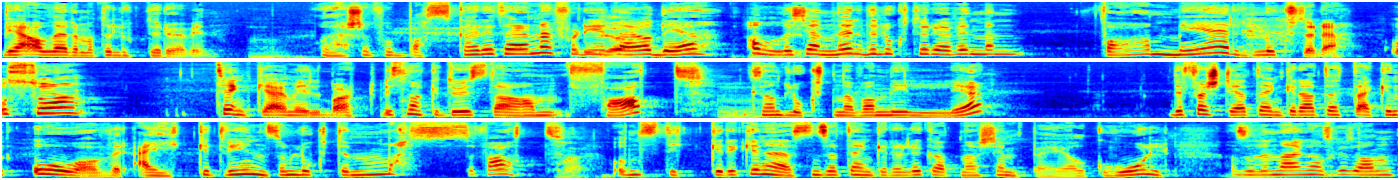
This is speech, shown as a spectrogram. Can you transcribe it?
vi er alle enige om at det lukter rødvin. Og det er så forbaska irriterende, fordi det er jo det alle kjenner. Det lukter rødvin, men hva mer lukter det? Og så tenker jeg umiddelbart Vi snakket jo i stad om fat. Sant? Lukten av vanilje. Det første jeg tenker er at dette er ikke en overeiket vin som lukter masse fat. Og den stikker ikke i nesen, så jeg tenker heller ikke at den har kjempehøy alkohol. Altså Den er ganske sånn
